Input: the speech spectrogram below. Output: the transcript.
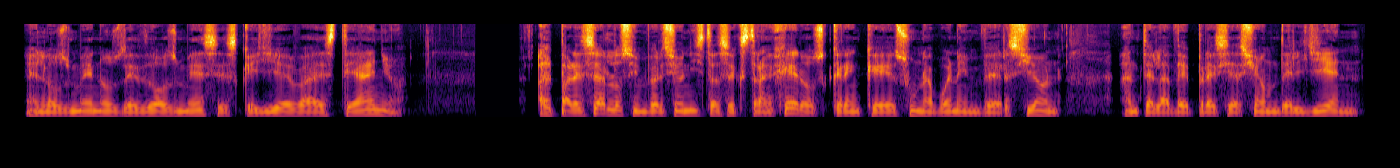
en los menos de dos meses que lleva este año. Al parecer los inversionistas extranjeros creen que es una buena inversión ante la depreciación del yen.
